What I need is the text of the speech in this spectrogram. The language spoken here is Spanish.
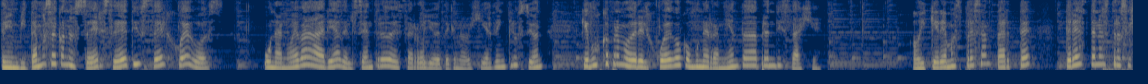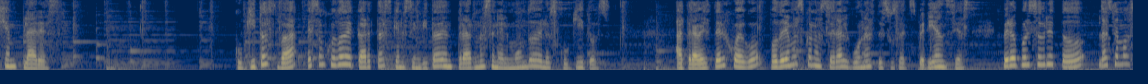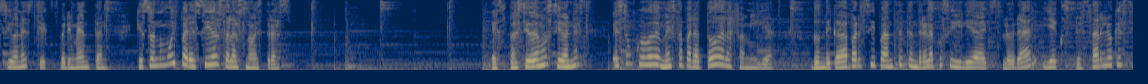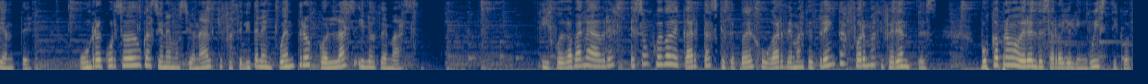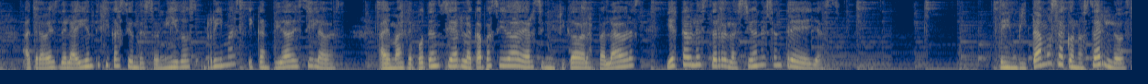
Te invitamos a conocer CDTUC Juegos, una nueva área del Centro de Desarrollo de Tecnologías de Inclusión que busca promover el juego como una herramienta de aprendizaje. Hoy queremos presentarte tres de nuestros ejemplares. Cuquitos Va es un juego de cartas que nos invita a adentrarnos en el mundo de los cuquitos. A través del juego podremos conocer algunas de sus experiencias, pero por sobre todo las emociones que experimentan que son muy parecidas a las nuestras. Espacio de Emociones es un juego de mesa para toda la familia, donde cada participante tendrá la posibilidad de explorar y expresar lo que siente, un recurso de educación emocional que facilita el encuentro con las y los demás. Y Juega Palabras es un juego de cartas que se puede jugar de más de 30 formas diferentes, busca promover el desarrollo lingüístico a través de la identificación de sonidos, rimas y cantidad de sílabas, además de potenciar la capacidad de dar significado a las palabras y establecer relaciones entre ellas. Te invitamos a conocerlos.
